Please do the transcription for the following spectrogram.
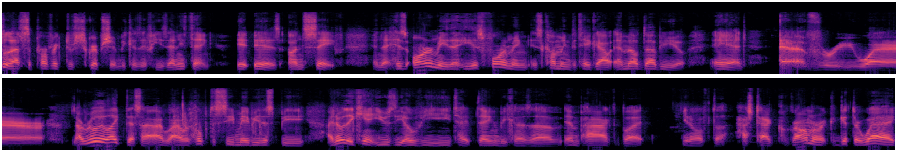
Well, that's the perfect description because if he's anything, it is unsafe, and that his army that he is forming is coming to take out MLW and everywhere. I really like this. I, I, I, would hope to see maybe this be. I know they can't use the OVE type thing because of Impact, but you know, if the hashtag conglomerate could get their way,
